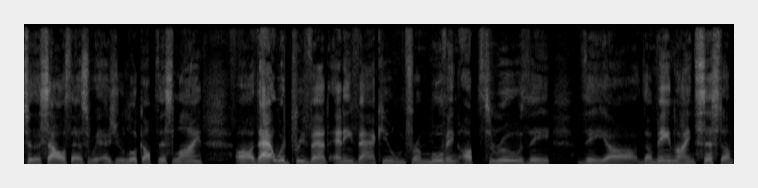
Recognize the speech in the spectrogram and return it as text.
to the south as, we, as you look up this line. Uh, that would prevent any vacuum from moving up through the, the, uh, the mainline system.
